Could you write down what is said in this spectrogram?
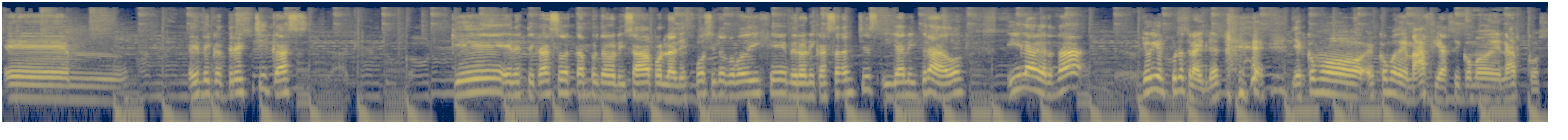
em, es de tres chicas que en este caso están protagonizadas por la Espósito, como dije, Verónica Sánchez y Yani Prado. Y la verdad, yo vi el puro tráiler y es como, es como de mafia, así como de narcos,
